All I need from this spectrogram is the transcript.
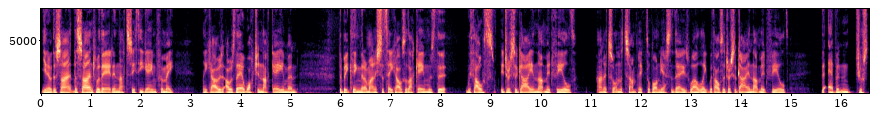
you know, the sign the signs were there in that City game for me. Like I was I was there watching that game, and the big thing that I managed to take out of that game was that without Idris Gueye in that midfield, and it's something that Sam picked up on yesterday as well. Like without Idris Gueye in that midfield, the Everton just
